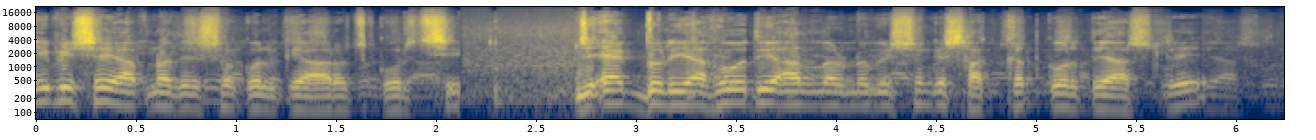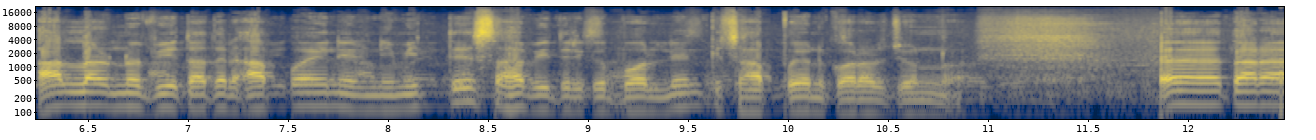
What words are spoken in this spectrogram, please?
এই বিষয়ে আপনাদের সকলকে আরজ করছি যে একদল ইয়াহুদি আল্লাহর নবীর সঙ্গে সাক্ষাৎ করতে আসলে আল্লাহর নবী তাদের আপ্যায়নের নিমিত্তে সাহাবিদেরকে বললেন কিছু আপ্যায়ন করার জন্য। তারা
